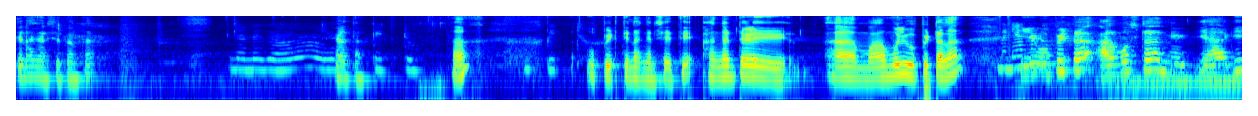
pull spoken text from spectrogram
ತಿನ್ನಂಗ ಅನ್ಸಿತ್ತಂತ? ನನಗ ಹೇಳ್ತಾ. ಹಾಂ? ಉಪ್ಪಿಟ್ಟು. ಉಪ್ಪಿಟ್ಟು ತಿನ್ನಂಗೆ ಅನ್ಸೈತಿ. ಹಂಗಂತೇಳಿ ಆ ಮಾಮೂಲಿ ಉಪ್ಪಿಟ್ಟಲ್ಲ? ಈ ಉಪ್ಪಿಟ್ಟು ಆಲ್ಮೋಸ್ಟ್ ನೀವು ಯಾರಿಗೆ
